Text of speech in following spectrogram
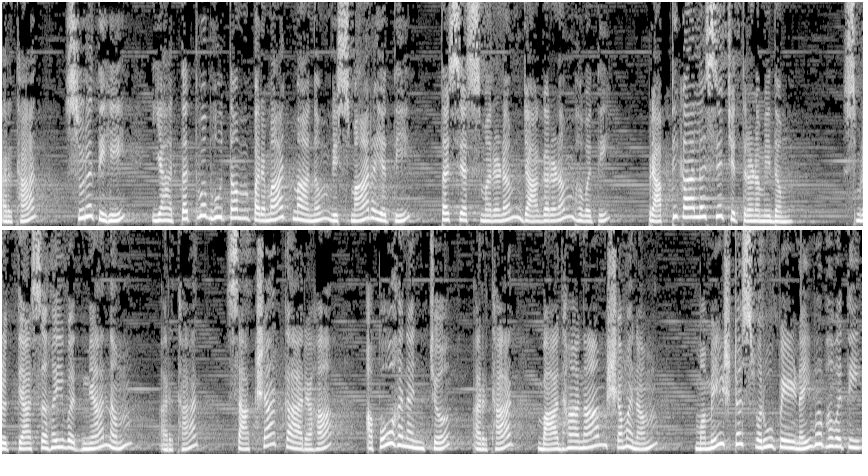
अर्थात् सुरतिः या तत्त्वभूतं परमात्मानं विस्मारयति तस्य स्मरणं जागरणं भवति। प्राप्तिकालस्य चित्रणमिदम्। स्मृत्या सहैव ज्ञानम् अर्थात् साक्षात्कारः अपोहनञ्च अर्थात् बाधानां शमनं ममेष्टस्वरूपेणैव भवति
